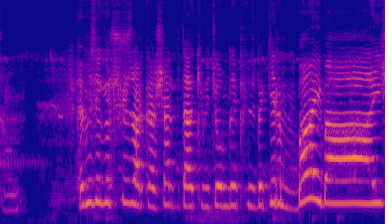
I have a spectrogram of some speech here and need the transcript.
Tamam. Hepinize görüşürüz arkadaşlar. Bir dahaki videomda hepinizi beklerim. Bay bay.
